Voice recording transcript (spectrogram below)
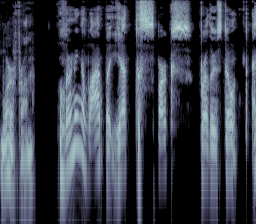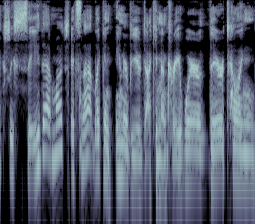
more from. Learning a lot, but yet the Sparks brothers don't actually say that much. It's not like an interview documentary where they're telling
